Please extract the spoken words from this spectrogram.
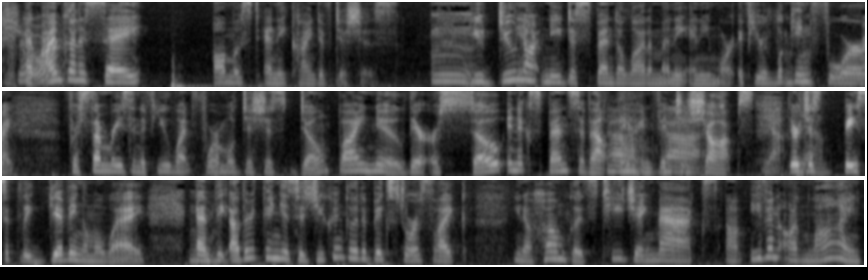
Sure. And I'm going to say almost any kind of dishes. you do yeah. not need to spend a lot of money anymore. If you're looking for Right. For some reason if you want formal dishes, don't buy new. They are so inexpensive out there Oh, in vintage gosh. shops. Yeah. They're Yeah. just basically giving them away. And the mm-hmm. other thing is is you can go to big stores like you know, Home Goods, TJ Maxx, um, even online,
